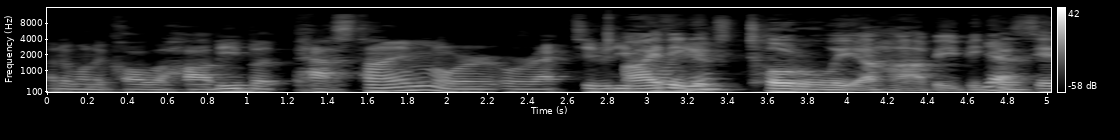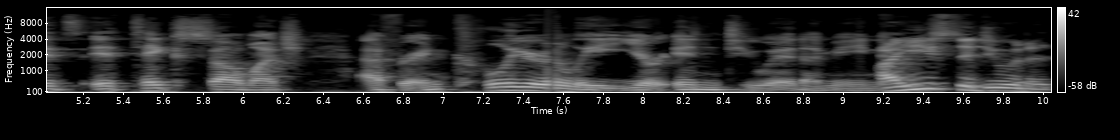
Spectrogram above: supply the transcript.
i don't want to call it a hobby but pastime or or activity I think you. it's totally a hobby because it's it takes so much effort, and clearly you're into it. I mean, i used to do it a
